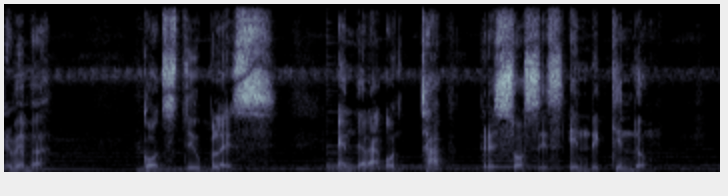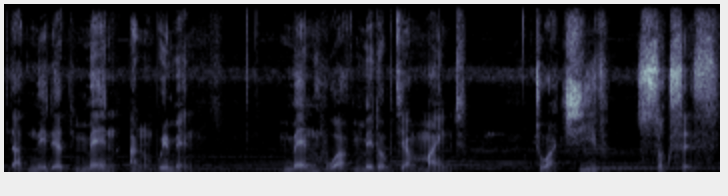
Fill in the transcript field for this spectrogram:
Remember, God still bless, and there are untapped resources in the kingdom that needed men and women, men who have made up their mind to achieve success.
